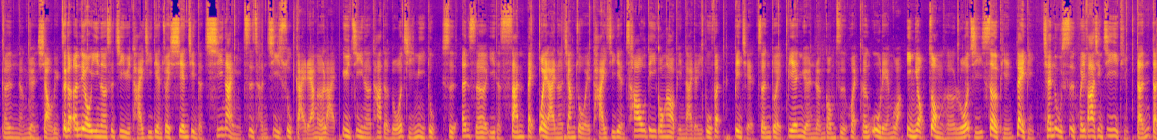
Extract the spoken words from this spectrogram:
跟能源效率。这个 N 六 E 呢是基于台积电最先进的七纳米制程技术改良而来，预计呢它它的逻辑密度是 N 十二 E 的三倍，未来呢将作为台积电超低功耗平台的一部分，并且针对边缘人工智慧跟物联网应用综合逻辑射频类比。嵌入式挥发性记忆体等等，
